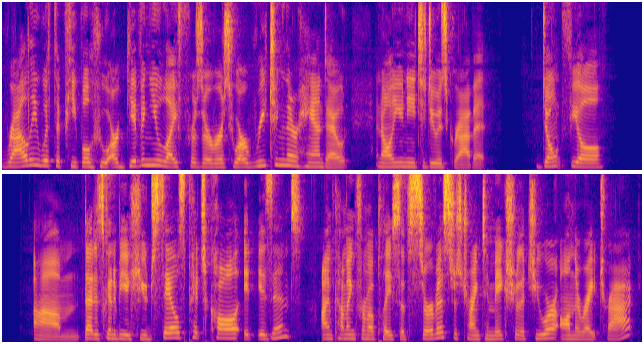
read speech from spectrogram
rally with the people who are giving you life preservers, who are reaching their hand out, and all you need to do is grab it don't feel um, that it's going to be a huge sales pitch call. It isn't. I'm coming from a place of service, just trying to make sure that you are on the right track.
